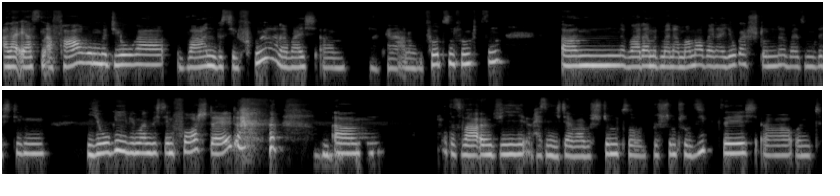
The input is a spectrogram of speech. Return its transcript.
allerersten Erfahrungen mit Yoga waren ein bisschen früher. Da war ich, ähm, keine Ahnung, 14, 15. Ähm, war da mit meiner Mama bei einer Yogastunde, bei so einem richtigen Yogi, wie man sich den vorstellt. Mhm. ähm, das war irgendwie, weiß ich nicht, der war bestimmt so, bestimmt schon 70 äh, und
